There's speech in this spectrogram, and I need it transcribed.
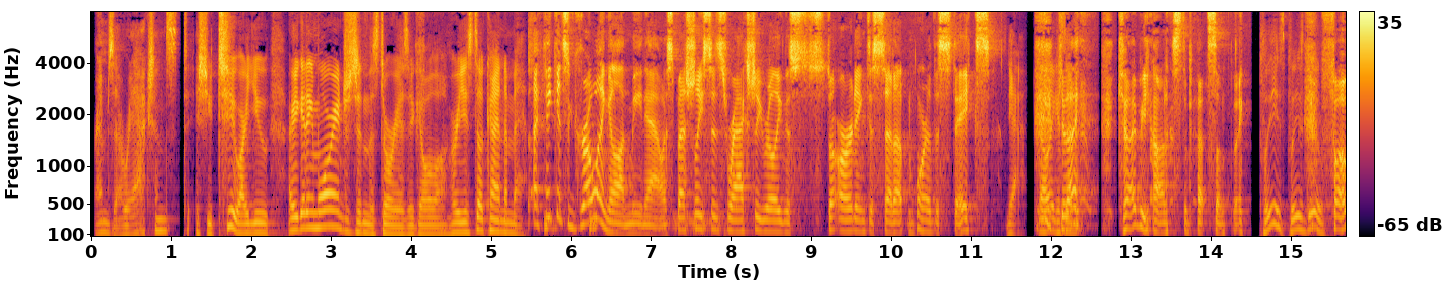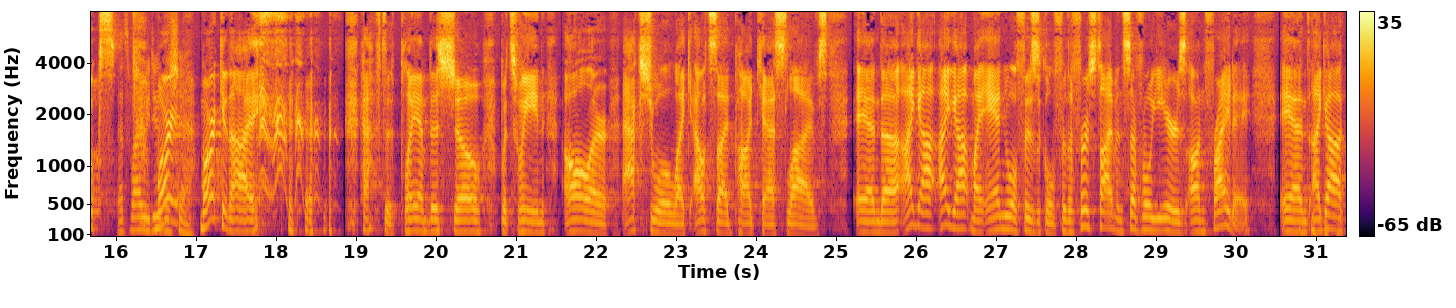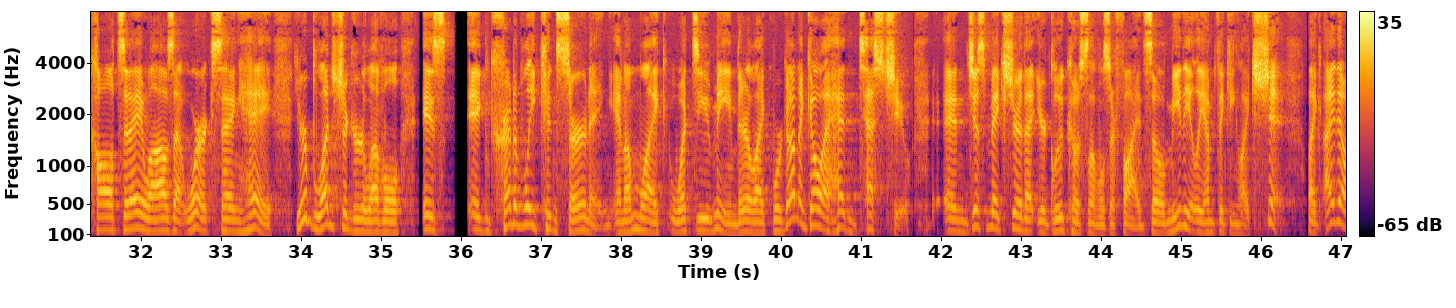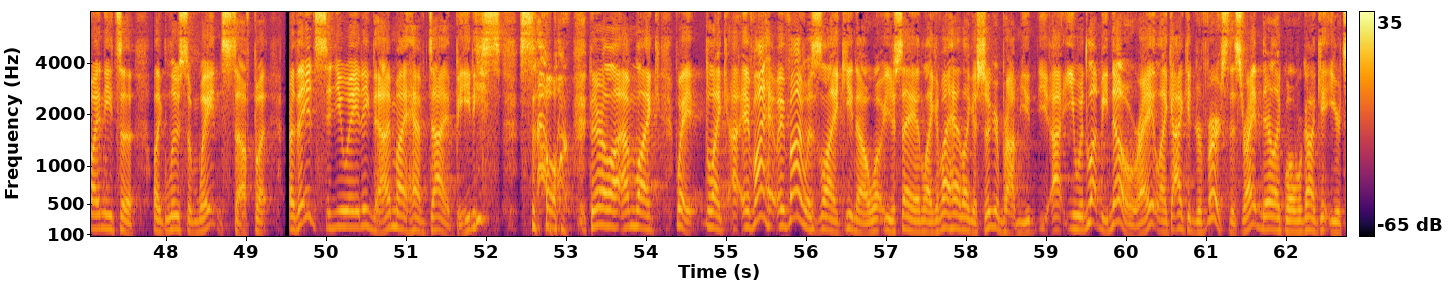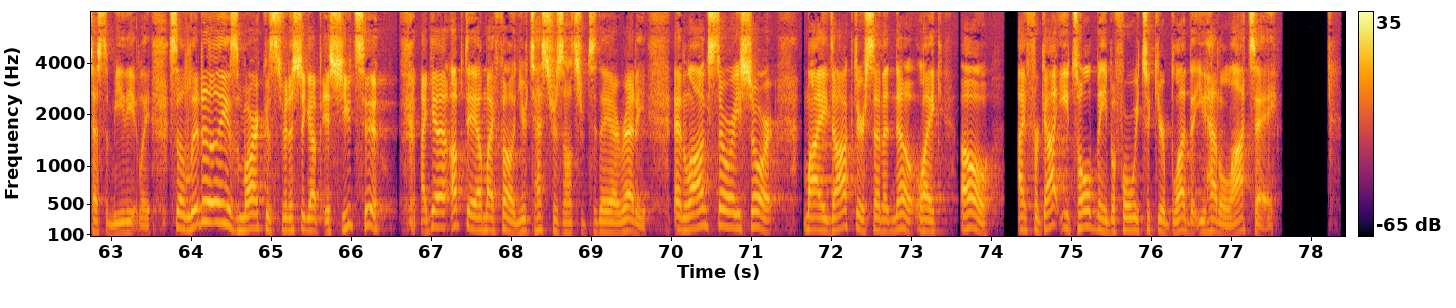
Remso reactions to issue two. Are you are you getting more interested in the story as you go along, or are you still kind of meh? I think it's growing on me now, especially since we're actually really starting to set up more of the stakes. Yeah. Like can I can I be honest about something? Please, please do, folks. That's why we do Marc, show. Marc and I have to plan this show between all our actual like outside podcast lives, and uh, I got I got my annual physical for the first time in several years on Friday, and I got a call today while I was at work saying, "Hey, your blood sugar level is incredibly concerning. And I'm like, what do you mean? They're like, we're to go ahead and test you and just make sure that your glucose levels are fine. So immediately I'm thinking like, shit, like I know I need to like lose some weight and stuff, but are they insinuating that I might have diabetes? So they're like, I'm like, wait, like if I if I was like, you know, what you're saying, like if I had like a sugar problem, you you, you would let me know, right? Like I could reverse this, right? And they're like, well, we're gonna get your test immediately. So literally, as Marc was finishing up issue two. I get an update on my phone. Your test results from today are ready. And long story short, my doctor sent a note like, "Oh, I forgot you told me before we took your blood that you had a latte.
